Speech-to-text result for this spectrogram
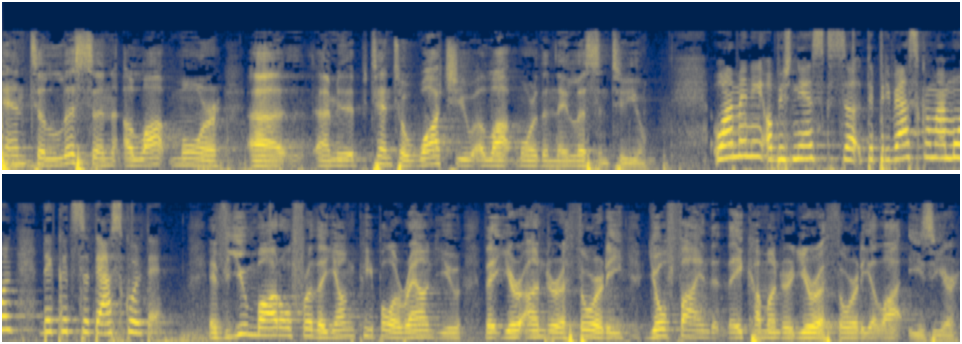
tend to listen a lot more, uh, I mean, they tend to watch you a lot more than they listen to you. Oamenii obișnuiesc să te privească mai mult decât să te asculte. If you model for the young people around you that you're under authority, you'll find that they come under your authority a lot easier.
